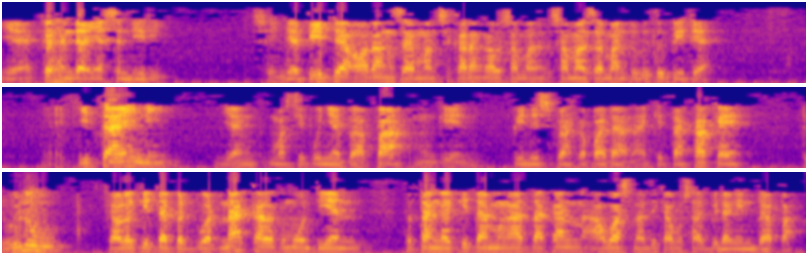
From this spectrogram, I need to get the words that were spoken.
ya kehendaknya sendiri. Sehingga beda orang zaman sekarang kalau sama, sama zaman dulu itu beda. Ya, kita ini yang masih punya bapak mungkin binisbah kepada anak kita kakek dulu kalau kita berbuat nakal kemudian tetangga kita mengatakan awas nanti kamu saya bilangin bapak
